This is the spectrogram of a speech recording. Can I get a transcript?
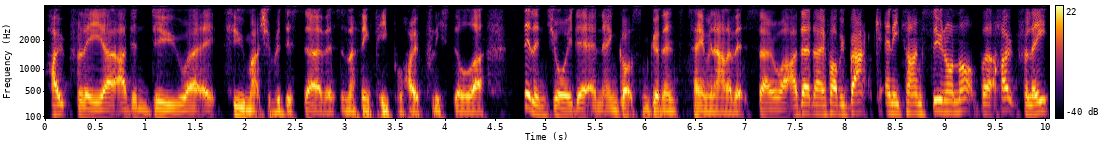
hopefully uh, I didn't do uh, it too much of a disservice, and I think people hopefully still uh, still enjoyed it and, and, got some good entertainment out of it. So uh, I don't know if I'll be back anytime soon or not, but hopefully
